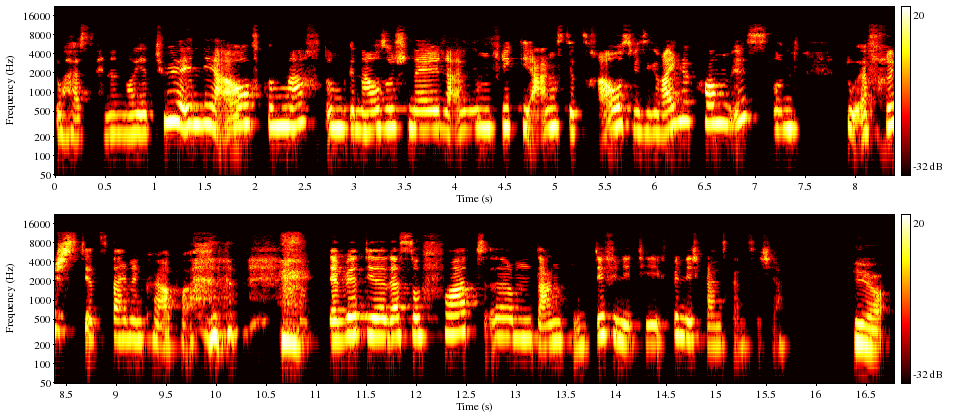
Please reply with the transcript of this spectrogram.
Du hast eine neue Tür in dir aufgemacht und genauso schnell fliegt die Angst jetzt raus, wie sie reingekommen ist und du erfrischst jetzt deinen Körper. Der wird dir das sofort ähm, danken. Definitiv, bin ich ganz, ganz sicher. Ja.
